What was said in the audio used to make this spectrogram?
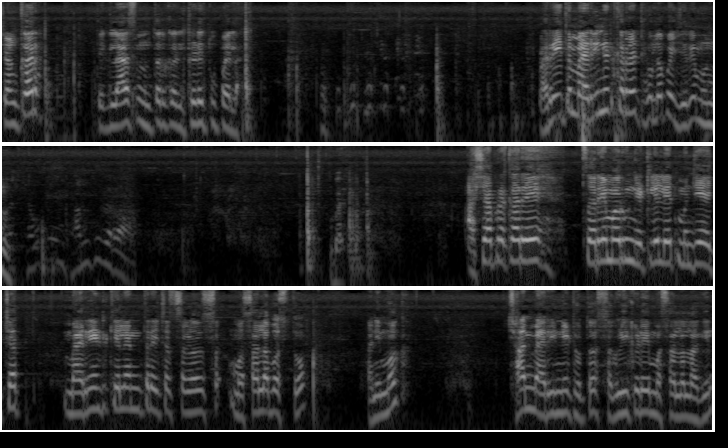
शंकर ते ग्लास नंतर कर इकडे तू पहिला. अरे इथं मॅरिनेट करायला ठेवलं पाहिजे रे म्हणून. बर. अशा प्रकारे चरे मारून घेतलेले आहेत म्हणजे याच्यात मॅरिनेट केल्यानंतर याच्यात सगळं मसाला बसतो. आणि मग छान मॅरिनेट होतं सगळीकडे मसाला लागेल.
